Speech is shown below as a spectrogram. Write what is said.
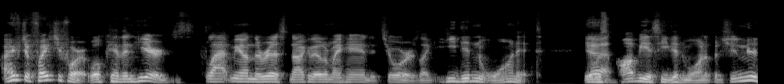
I have to fight you for it. Well, okay, then here, just slap me on the wrist, knock it out of my hand. It's yours. Like he didn't want it. It was obvious he didn't want it, but she knew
